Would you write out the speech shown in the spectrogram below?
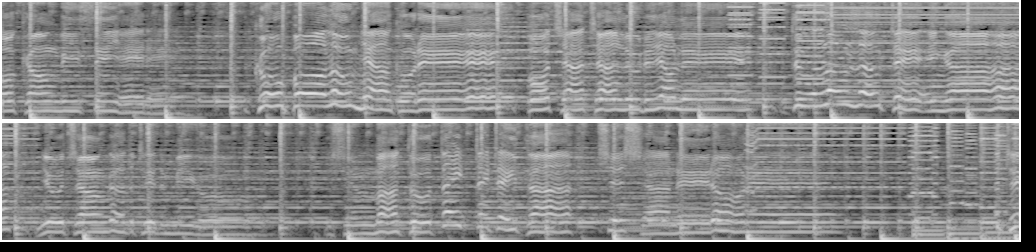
ောကောင်းပြီးဆင်းရဲတယ်ကိုပေါ်လုံးမြခေါ်တယ်ပေါ်ချချလူတယောက်လေသူအလုံးလုံးတဲ့အိမ်ကမြို့ချောင်းကတထေသမီးကိုရှင်မတို့တိတ်တိတ်တိတ်သာချစ်ရှာနေတော့တယ်တထေ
